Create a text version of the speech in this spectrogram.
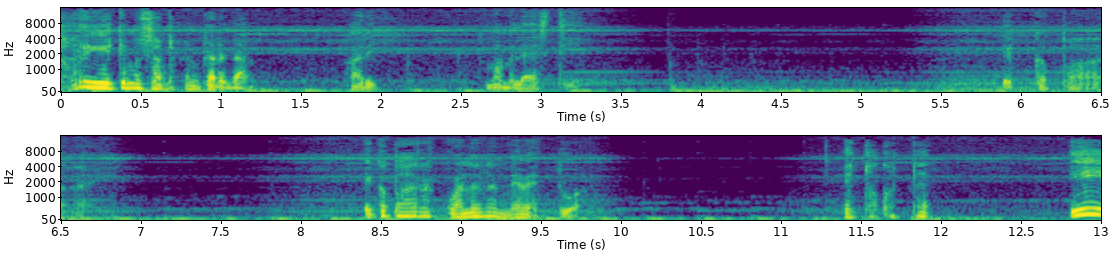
හරියටම සටහන් කරගන්න. හරි මම ලෑස්තියි. එක පාරයි. එක පාරක් වනල නැවැත්තුවා. එතකොට ඒ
